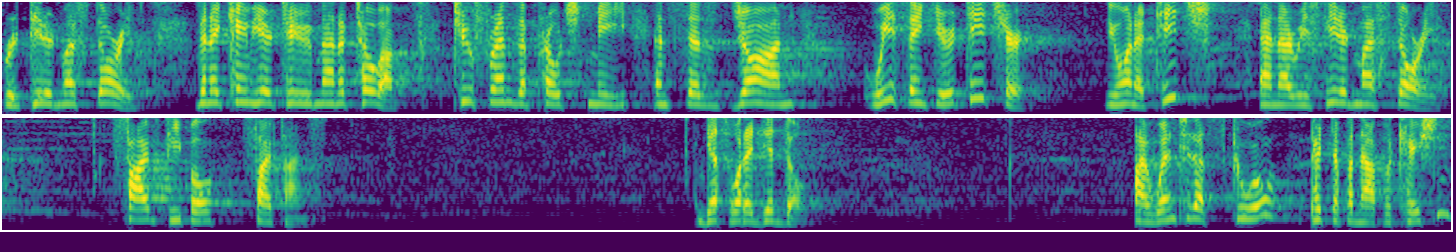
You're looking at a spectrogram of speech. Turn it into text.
Repeated my story. Then I came here to Manitoba. Two friends approached me and says, John, we think you're a teacher. You want to teach? And I repeated my story. Five people, five times. Guess what I did though? I went to that school, picked up an application,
